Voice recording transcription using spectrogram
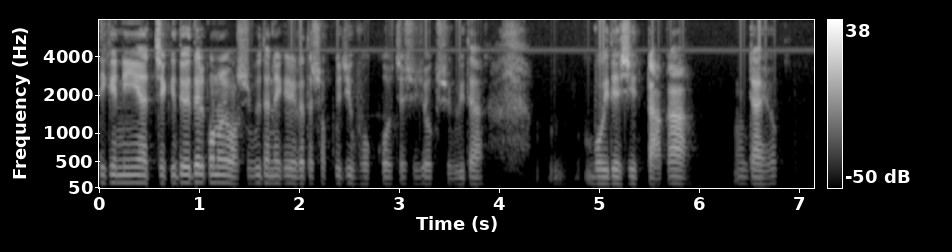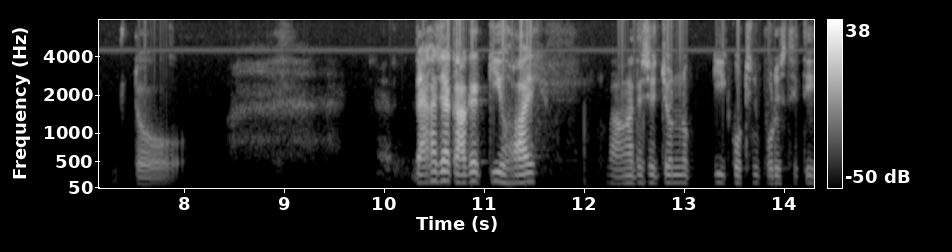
দিকে নিয়ে যাচ্ছে, কিন্তু এদের কোনো অসুবিধা নেই এরা তো সবকিছু ভোগ করছে, সুযোগ, সুবিধা, বৈদেশিক টাকা যাই হোক তো দেখা যাক আগে কি হয়, বাংলাদেশের জন্য কি কঠিন পরিস্থিতি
